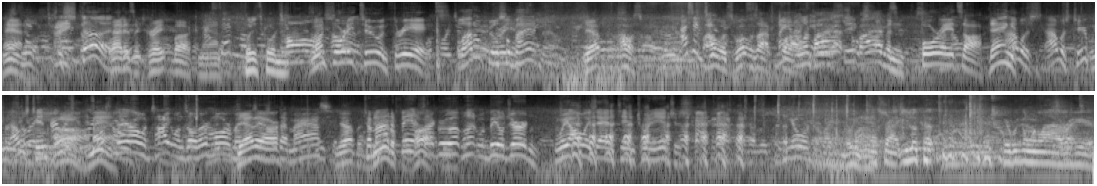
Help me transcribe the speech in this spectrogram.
man, a stud. that is a great buck, man. What he scored now? 142 and 3 eighths. Well, I don't feel so bad now. Yep. I was I said I was what was I? Man, Five, five and four eighths off. Dang it. I was I was tearful. I was ten Oh points. man. Narrow and tight ones, though, they're hard, man. Yeah, they are. That mass. Yeah, but To my defense, buck. I grew up hunting with Bill Jordan. We always added 10, 20 inches. That's right. You look up. Here we're going live right here.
